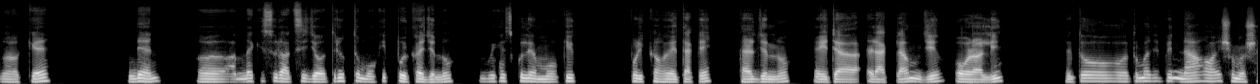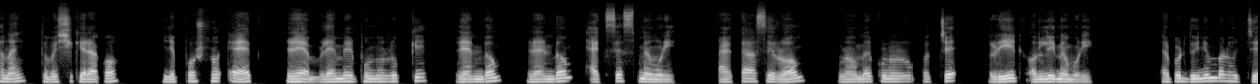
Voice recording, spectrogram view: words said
okay then আমরা কিছু রাখছি যে অতিরিক্ত মৌখিক পরীক্ষার জন্য। বিশেষ স্কুলে মৌখিক পরীক্ষা হয়ে থাকে, তার জন্য এটা রাখলাম যে ওরালি তো তোমার যদি না হয়, সমস্যা নাই। তবে শিখে রাখো যে প্রশ্ন এক র্যাম র্যামের পূর্ণরূপ কি র্যান্ডম র্যান্ডম অ্যাক্সেস মেমোরি একটা আছে রম রমের পূর্ণরূপ হচ্ছে রিড অনলি মেমোরি তারপর দুই নম্বর হচ্ছে,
